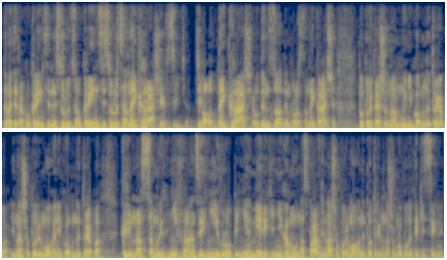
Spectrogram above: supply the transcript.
Давайте так, українці не сруться, українці сруться найкраще в світі. Типа, от найкраще, один з одним просто найкраще. Попри те, що нам ну, нікому не треба, і наша перемога нікому не треба, крім нас самих, ні Франції, ні Європі, ні Америки, нікому насправді наша перемога не потрібна, щоб ми були такі сильні.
